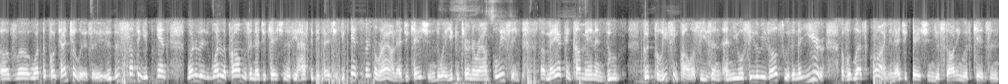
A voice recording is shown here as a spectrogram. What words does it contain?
of uh, what the potential is. Uh, this is something you can't. One of the one of the problems in education is you have to be patient. You can't turn around education the way you can turn around policing. A mayor can come in and do good policing policies, and, and you will see the results within a year of less crime. In education, you're starting with kids in,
